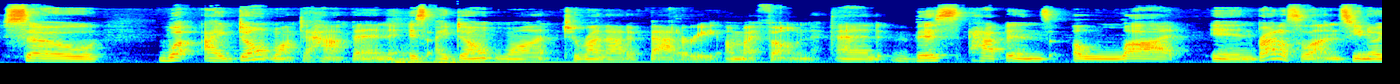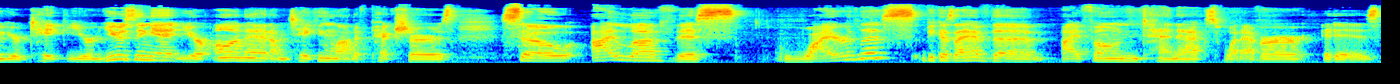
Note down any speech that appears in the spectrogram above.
So, what I don't want to happen is I don't want to run out of battery on my phone. And this happens a lot in bridal salons. You know, you're taking you're using it, you're on it, I'm taking a lot of pictures. So I love this wireless because I have the iPhone 10X, whatever it is.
